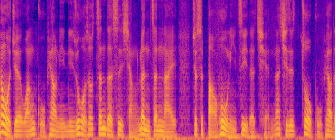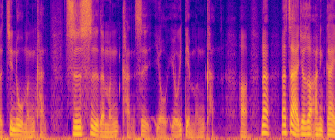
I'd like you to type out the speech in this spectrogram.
那我觉得玩股票你，你你如果说真的是想认真来，就是保护你自己的钱，那其实做股票的进入门槛、知识的门槛是有有一点门槛。好，那那再来就是说啊，你刚才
